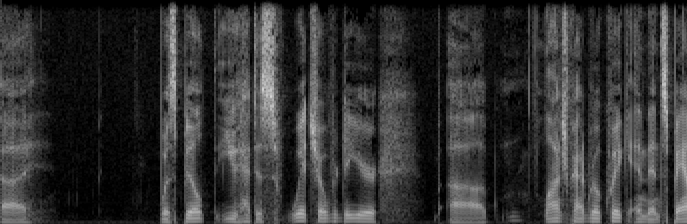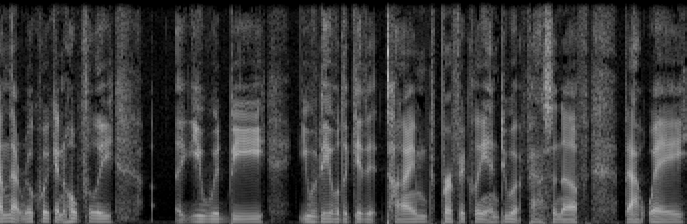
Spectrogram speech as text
uh, was built, you had to switch over to your uh, launch pad real quick and then spam that real quick, and hopefully uh, you would be you would be able to get it timed perfectly and do it fast enough. That way,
